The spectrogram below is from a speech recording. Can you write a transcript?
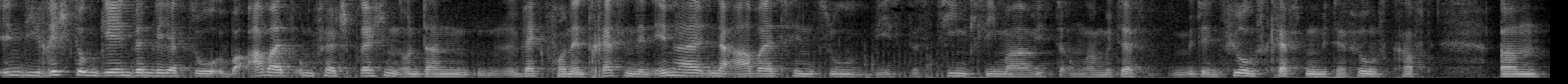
in die Richtung gehen, wenn wir jetzt so über Arbeitsumfeld sprechen und dann weg von Interessen, den Inhalten der Arbeit hin zu, wie ist das Teamklima, wie ist der Umgang mit, der, mit den Führungskräften, mit der Führungskraft. Ähm,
